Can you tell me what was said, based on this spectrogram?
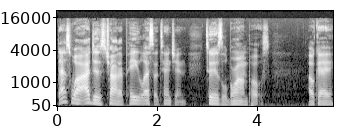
That's why I just try to pay less attention to his LeBron posts. Okay,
